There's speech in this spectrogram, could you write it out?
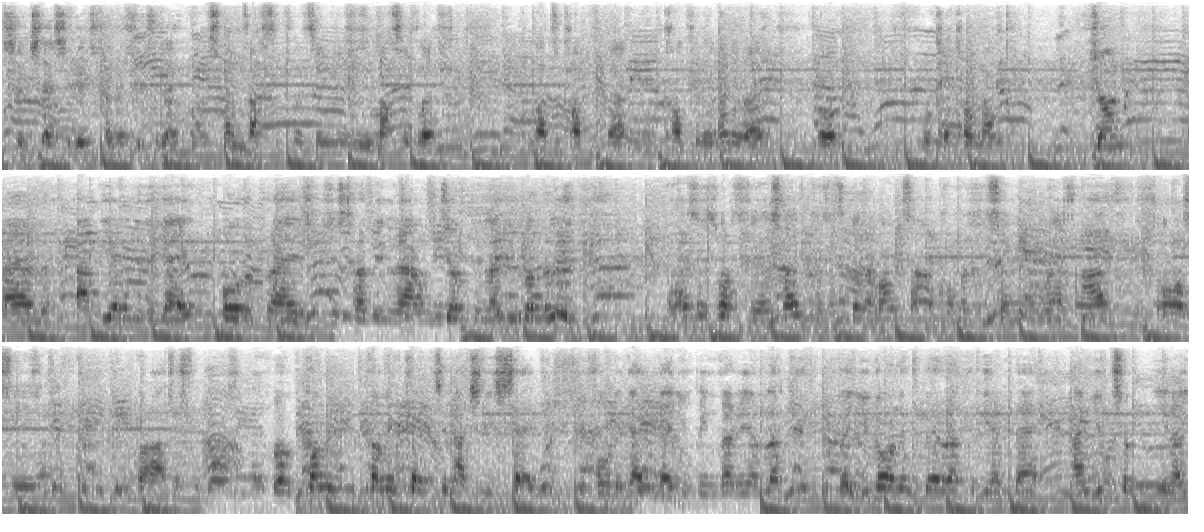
success against Fenerford today. Well, it's fantastic for the team. It was a massive lift. Lads are confident, confident anyway, but we'll kick on now. John, Um, at the end of the game, all the players were just huddling around, jumping like you've won the league. Well, this is what it feels like because it's been a long time coming, so we've been working hard all season. We've got our just rewards. Well, Colin, Colin Kenton actually said before the game that you've been very unlucky, but you got a little bit of luck at the end there, and you took, you know,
